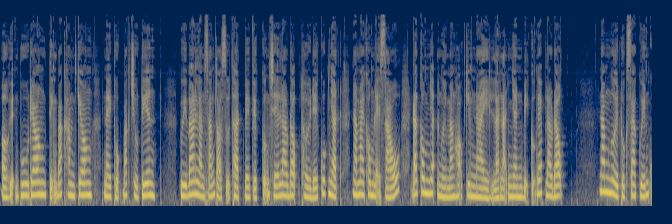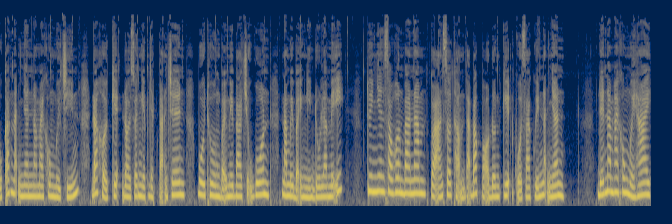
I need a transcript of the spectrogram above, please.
ở huyện Buryong, tỉnh Bắc Hamgyong, nay thuộc Bắc Triều Tiên. Ủy ban làm sáng tỏ sự thật về việc cưỡng chế lao động thời đế quốc Nhật năm 2006 đã công nhận người mang họ Kim này là nạn nhân bị cưỡng ép lao động. 5 người thuộc gia quyến của các nạn nhân năm 2019 đã khởi kiện đòi doanh nghiệp Nhật Bản trên bồi thường 73 triệu won, 57.000 đô la Mỹ. Tuy nhiên, sau hơn 3 năm, tòa án sơ thẩm đã bác bỏ đơn kiện của gia quyến nạn nhân. Đến năm 2012,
